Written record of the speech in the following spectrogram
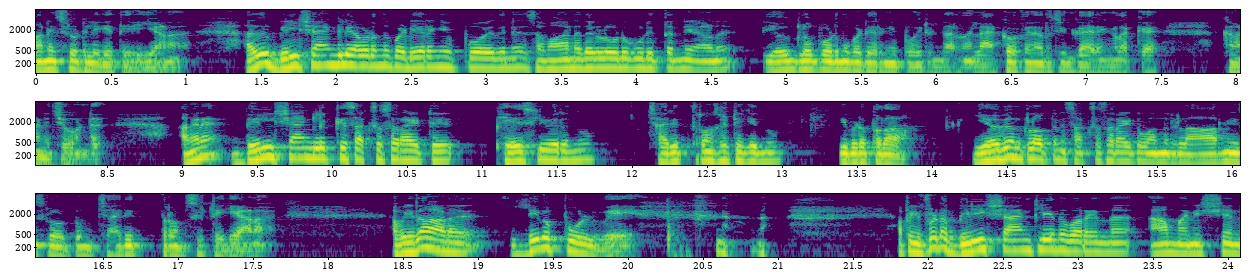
ആർണിസ്ലോട്ടിലേക്ക് എത്തിയിരിക്കുകയാണ്. അത് ബിൽ ഷാങ്ക്ലി അവിടെ നിന്ന് പടിയിറങ്ങിപ്പോയതിന് സമാനതകളോട് കൂടി തന്നെയാണ് യോഗൻ ക്ലോപ്പ് അവിടെ നിന്ന് പടിയിറങ്ങിപ്പോയിട്ടുണ്ടായിരുന്നത് ലാക്ക് ഓഫ് എനർജിയും കാര്യങ്ങളൊക്കെ കാണിച്ചുകൊണ്ട്. അങ്ങനെ ബിൽ ഷാങ്ക്ലിക്ക് സക്സസറായിട്ട് പേസ്ലി വരുന്നു ചരിത്രം സൃഷ്ടിക്കുന്നു. ഇവിടെ പതാ യോഗൻ ക്ലോപ്പിന് സക്സസറായിട്ട് വന്നിട്ടുള്ള ആർണി സ്ലോട്ടും ചരിത്രം സൃഷ്ടിക്കുകയാണ്. അപ്പോൾ ഇതാണ് ലിവർപൂൾ വേ അപ്പോൾ ഇവിടെ ബിൽ ഷാങ്ക്ലി എന്ന് പറയുന്ന ആ മനുഷ്യൻ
